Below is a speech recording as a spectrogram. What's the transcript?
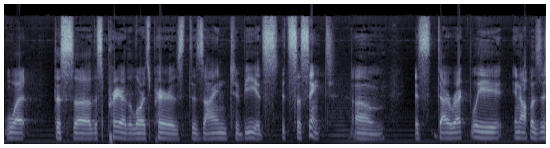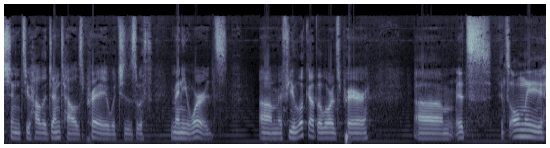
what this uh, this prayer, the Lord's Prayer, is designed to be. It's it's succinct. Um, it's directly in opposition to how the Gentiles pray, which is with many words. Um, if you look at the Lord's Prayer, um, it's it's only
